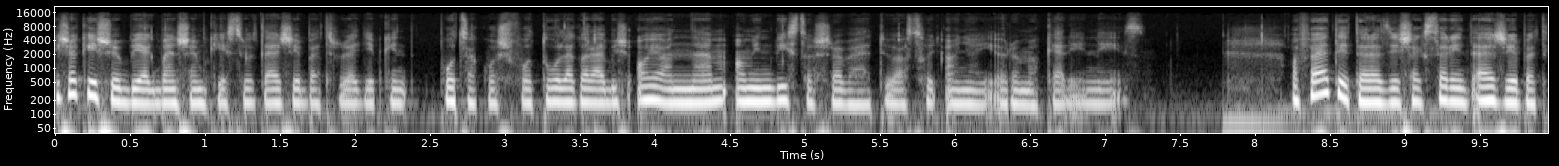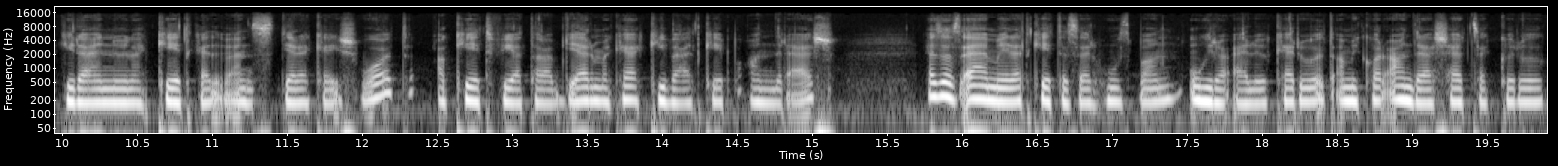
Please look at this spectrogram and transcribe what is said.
És a későbbiekben sem készült Erzsébetről egyébként pocakos fotó, legalábbis olyan nem, amin biztosra vehető az, hogy anyai örömök elé néz. A feltételezések szerint Erzsébet királynőnek két kedvenc gyereke is volt, a két fiatalabb gyermeke kivált kép András. Ez az elmélet 2020-ban újra előkerült, amikor András herceg körül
